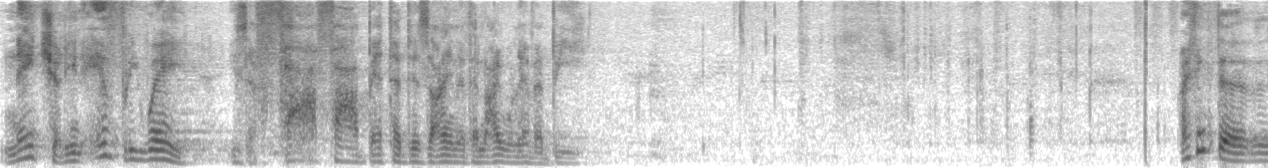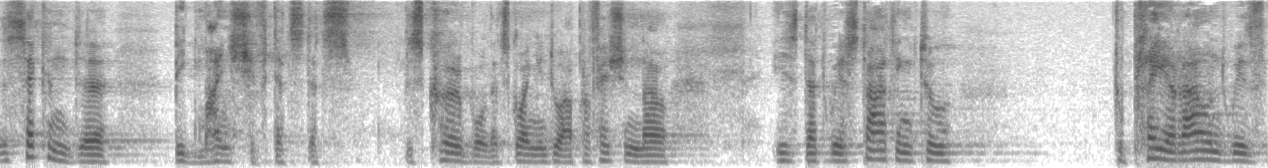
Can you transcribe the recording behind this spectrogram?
nature in every way is a far, far better designer than I will ever be. I think the, the second uh, big mind shift that's, that's this curveball that's going into our profession now is that we're starting to, to play around with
